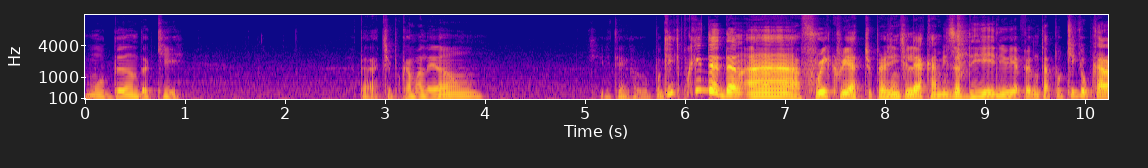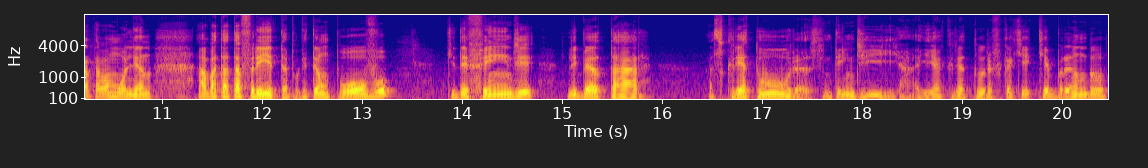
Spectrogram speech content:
mudando aqui. Pra, tipo camaleão. Tem... Por que, por que Ah, Free Creature, pra gente ler a camisa dele. Eu ia perguntar por que, que o cara tava molhando a batata frita. Porque tem um povo que defende libertar as criaturas. Entendi. Aí a criatura fica aqui quebrando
